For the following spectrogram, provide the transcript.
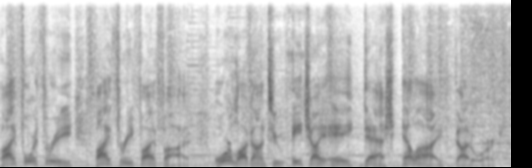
543 5355 or log on to hia li.org.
